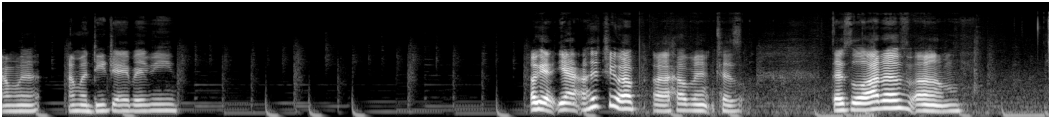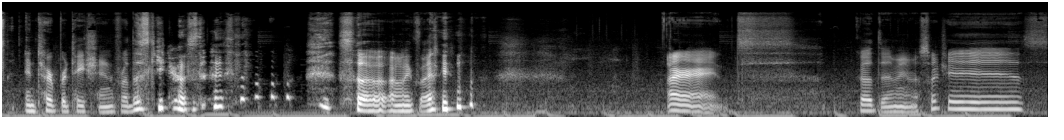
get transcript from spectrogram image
I'm a I'm a DJ baby. Okay, yeah, I'll hit you up, uh, Hellbent, because there's a lot of um interpretation for this key so I'm excited. Alright. Go to the main switches.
